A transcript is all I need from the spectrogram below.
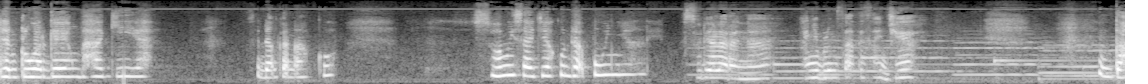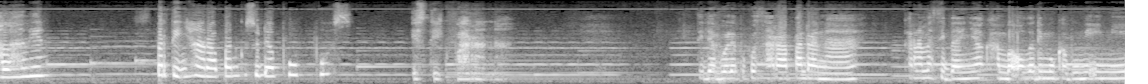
dan keluarga yang bahagia. Sedangkan aku, suami saja aku tidak punya, Lin. Sudahlah, Rana. Hanya belum saatnya saja. Entahlah, Lin. Sepertinya harapanku sudah pupus. Istighfar, Rana. Tidak boleh pupus harapan, Rana. Karena masih banyak hamba Allah di muka bumi ini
